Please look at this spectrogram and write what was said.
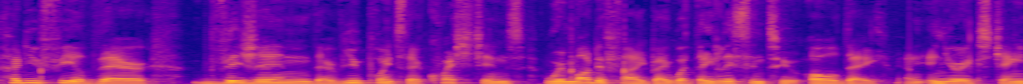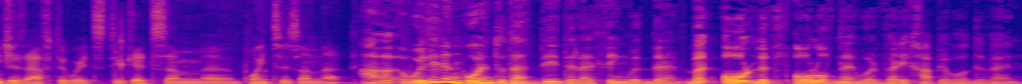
how do you feel their vision, their viewpoints, their questions were modified by what they listened to all day? In your exchanges afterwards, do you get some uh, pointers on that? Uh, we didn't go into that detail, I think, with them, but all, all of them were very happy about the event.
